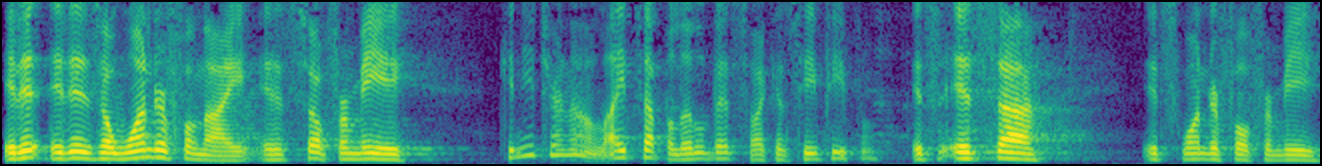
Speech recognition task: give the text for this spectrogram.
It, it is a wonderful night. It is so for me. Can you turn the lights up a little bit so I can see people? It's, it's, uh, it's wonderful for me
